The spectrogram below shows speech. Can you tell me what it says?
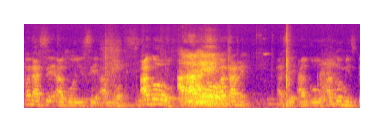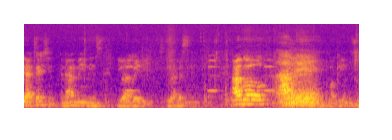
When I say I go, you say Amen. I go. Amen. What I mean? I say I go. I go means pay attention. And I mean means you are ready. You are listening. I go. Amen. Okay, so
